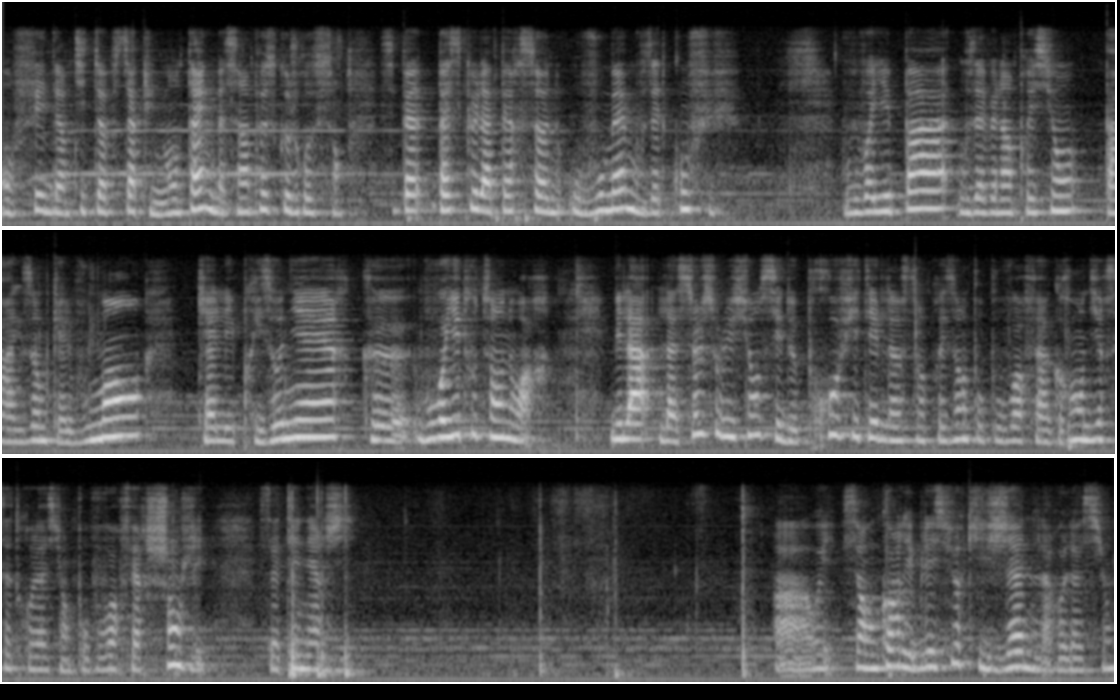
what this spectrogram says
on fait d'un petit obstacle une montagne, ben, c'est un peu ce que je ressens. C'est parce que la personne ou vous-même, vous êtes confus vous ne voyez pas, vous avez l'impression, par exemple, qu'elle vous ment, qu'elle est prisonnière, que vous voyez tout en noir. Mais là, la seule solution, c'est de profiter de l'instant présent pour pouvoir faire grandir cette relation, pour pouvoir faire changer cette énergie. Ah oui, c'est encore les blessures qui gênent la relation.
